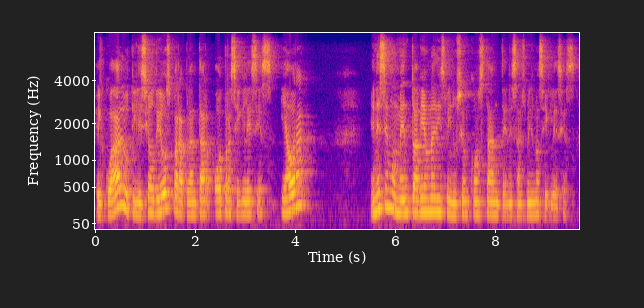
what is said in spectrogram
el cual utilizó Dios para plantar otras iglesias y ahora en ese momento había una disminución constante en esas mismas iglesias.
